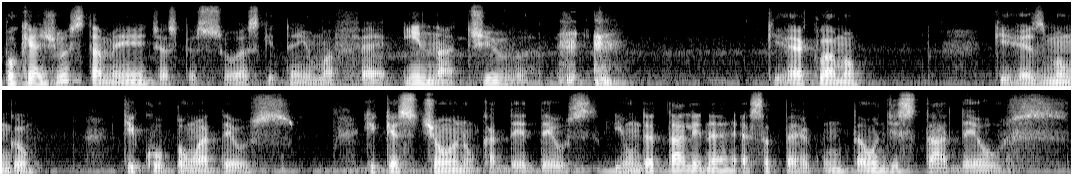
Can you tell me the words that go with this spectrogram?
Porque é justamente as pessoas que têm uma fé inativa que reclamam, que resmungam, que culpam a Deus, que questionam cadê Deus. E um detalhe, né? Essa pergunta, onde está Deus?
